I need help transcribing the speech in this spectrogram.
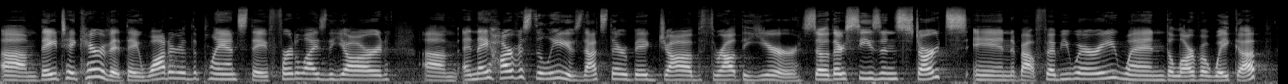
um, they take care of it. They water the plants, they fertilize the yard, um, and they harvest the leaves. That's their big job throughout the year. So their season starts in about February when the larvae wake up.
